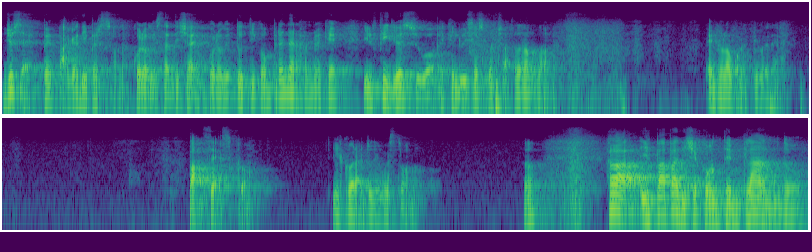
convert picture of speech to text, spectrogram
Giuseppe paga di persona. Quello che sta dicendo, quello che tutti comprenderanno è che il figlio è suo e che lui si è scocciato dalla Madonna e non la vuole più vedere. Pazzesco il coraggio di quest'uomo. No? Allora il Papa dice, contemplando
